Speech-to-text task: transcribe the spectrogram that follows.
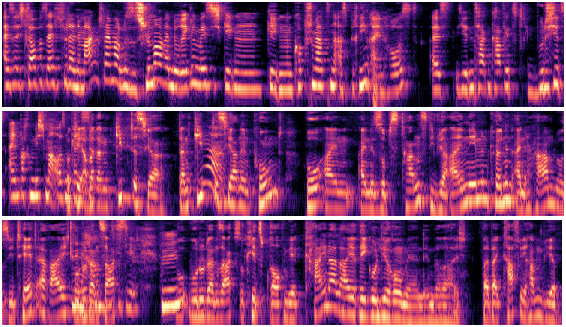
also ich glaube, selbst für deine Magenschleimhaut ist es schlimmer, wenn du regelmäßig gegen, gegen Kopfschmerzen Aspirin einhaust, als jeden Tag einen Kaffee zu trinken. Würde ich jetzt einfach mich mal aus dem Okay, Fenster aber dann gibt es ja, dann gibt Ja. es ja einen Punkt, wo ein, eine Substanz, die wir einnehmen können, eine Harmlosität erreicht, wo Eine du dann sagst. Hm. wo, wo du dann sagst, okay, jetzt brauchen wir keinerlei Regulierung mehr in dem Bereich. Weil bei Kaffee haben wir,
